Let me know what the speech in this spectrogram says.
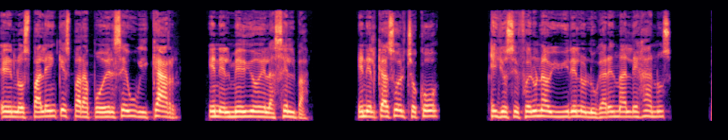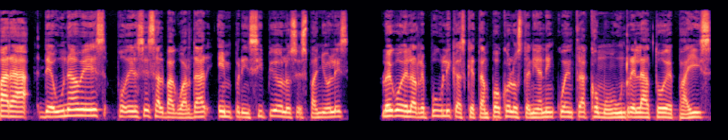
en los palenques para poderse ubicar en el medio de la selva. En el caso del Chocó, ellos se fueron a vivir en los lugares más lejanos para de una vez poderse salvaguardar en principio de los españoles, luego de las repúblicas que tampoco los tenían en cuenta como un relato de país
